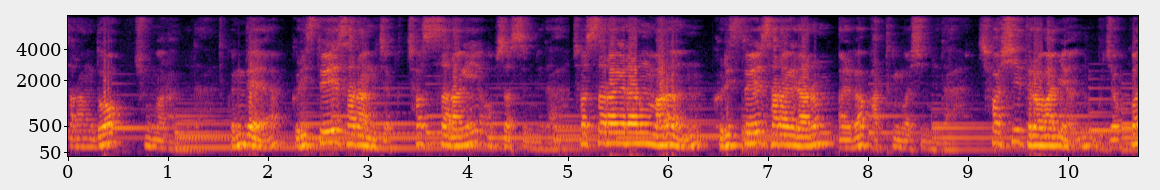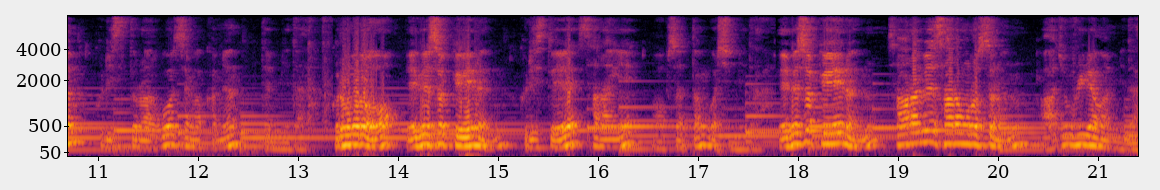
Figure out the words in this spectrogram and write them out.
사랑도 충만합니다. 근데 그리스도의 사랑 즉 첫사랑이 없었습니다. 첫사랑이라는 말은 그리스도의 사랑이라는 말과 같은 것입니다. 첫이 들어가면 무조건 그리스도라고 생각하면 됩니다. 그러므로 에베소 교회는 그리스도의 사랑이 없었던 것입니다. 에베소 교회는 사람의 사랑으로서는 아주 훌륭합니다.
